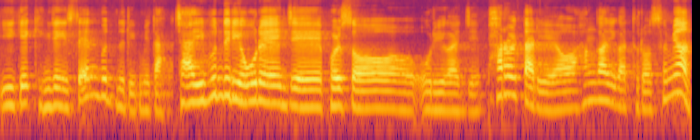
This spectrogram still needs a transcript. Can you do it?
이게 굉장히 센 분들입니다. 자 이분들이 올해 이제 벌써 우리가 이제 8월 달이에요. 한가위가 들었으면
